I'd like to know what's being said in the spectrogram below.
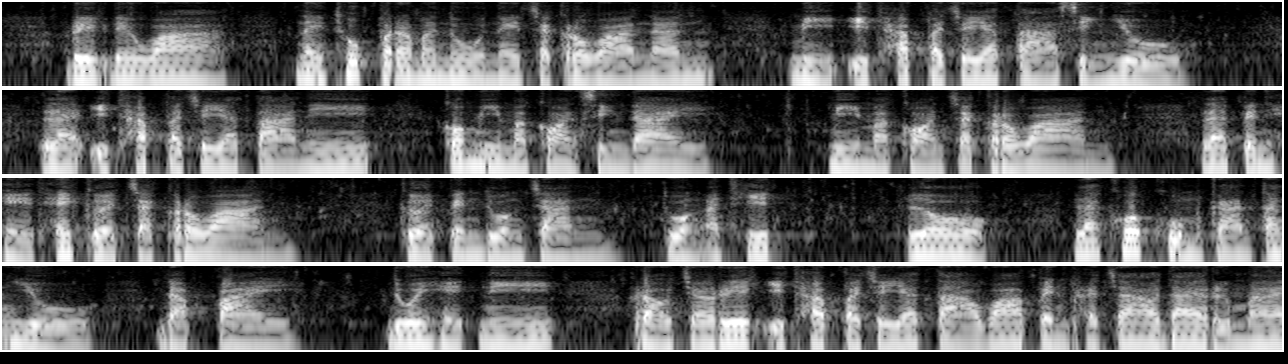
ๆ เรียกได้ว่า ในทุกปรมาณูในจักรวาลนั้น มีอิทัปปัจจยตาสิงอยู่ และอิทัปปัจจยตานี้ก็มีมาก่อนสิ่งใด มีมาก่อนจักรวาล และเป็นเหตุให้เกิดจักรวาล เกิดเป็นดวงจันทร์ ดวงอาทิตย์ โลก และควบคุมการตั้งอยู่ ดับไป ด้วยเหตุนี้ เราจะเรียกอิทัปปัจจยตาว่าเป็นพระเจ้าได้หรือไม่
